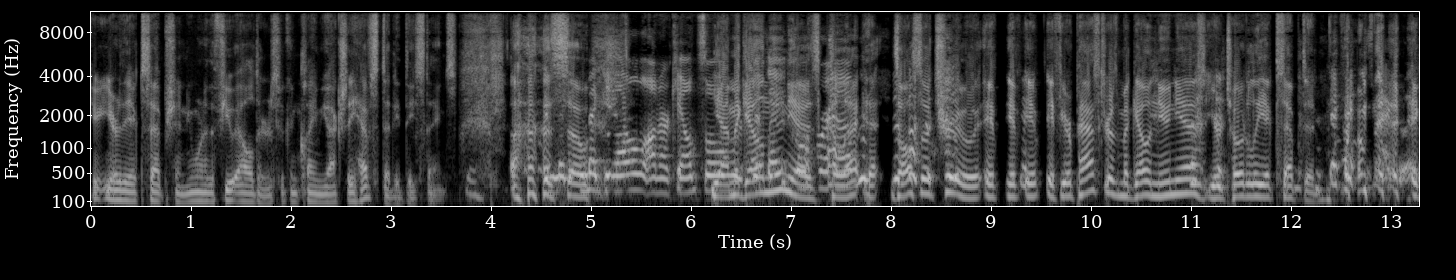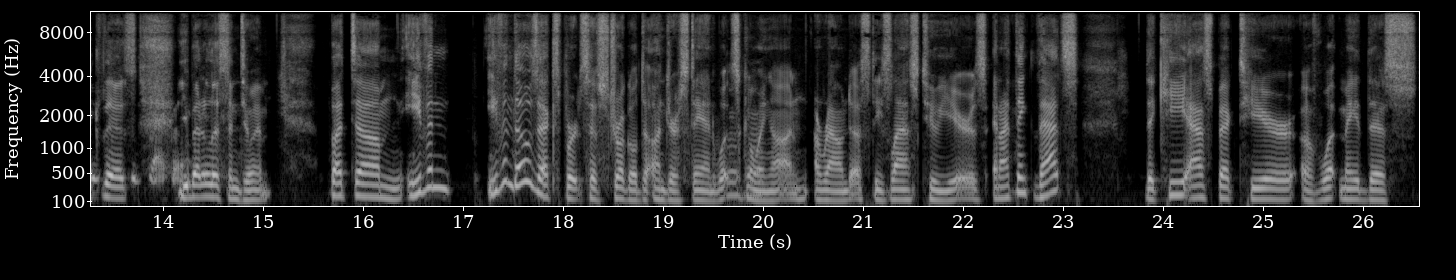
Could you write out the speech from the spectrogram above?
you're the exception. You're one of the few elders who can claim you actually have studied these things. Uh, so Miguel on our council, yeah, Miguel Nunez. Collect, it's also true. If, if if if your pastor is Miguel Nunez, you're totally accepted from exactly. like this. Exactly. You better listen to him. But um, even even those experts have struggled to understand what's mm-hmm. going on around us these last two years. And I think that's the key aspect here of what made this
